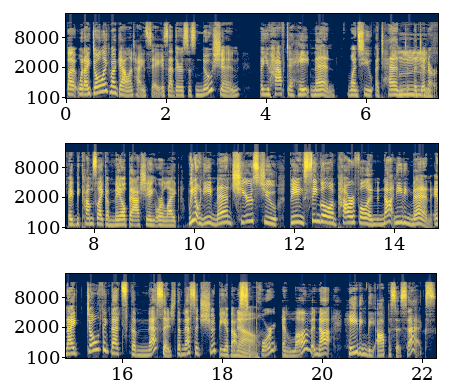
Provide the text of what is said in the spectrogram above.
But what I don't like about Galentine's Day is that there's this notion that you have to hate men once you attend the Mm. dinner. It becomes like a male bashing or like, we don't need men. Cheers to being single and powerful and not needing men. And I don't think that's the message. The message should be about No. support and love and not hating the opposite sex.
